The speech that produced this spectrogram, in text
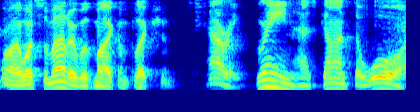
Why, what's the matter with my complexion? Harry, Green has gone to war.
